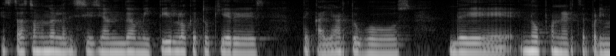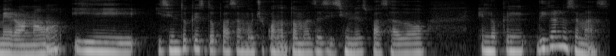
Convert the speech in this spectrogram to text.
estás tomando la decisión de omitir lo que tú quieres, de callar tu voz, de no ponerte primero, ¿no? Y, siento que esto pasa mucho cuando tomas decisiones basado en lo que digan los demás,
